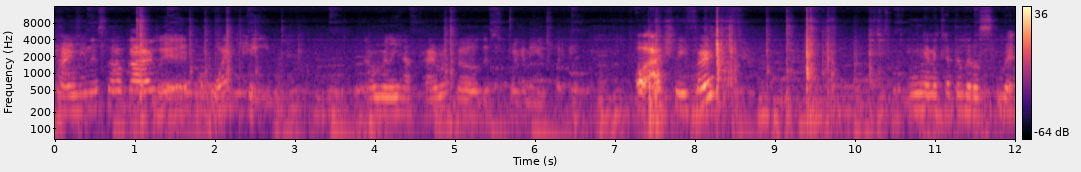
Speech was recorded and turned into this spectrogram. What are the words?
priming this little guy with white paint. I don't really have primer, so this we're gonna use white paint. Oh, actually, first I'm gonna cut the little slit.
